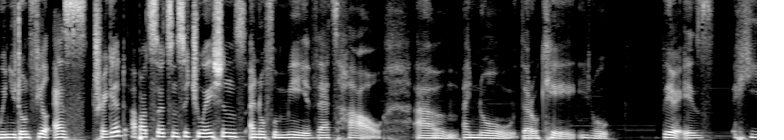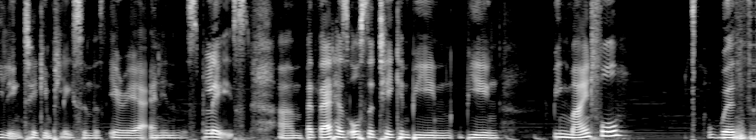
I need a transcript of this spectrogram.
when you don't feel as triggered about certain situations, I know for me, that's how um, I know that, okay, you know, there is healing taking place in this area and in this place. Um, but that has also taken being being being mindful with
